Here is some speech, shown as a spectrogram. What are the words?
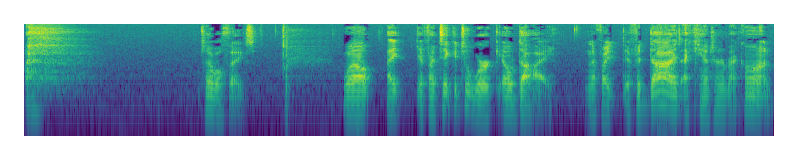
several things. Well, I if I take it to work, it'll die, and if I if it dies, I can't turn it back on.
